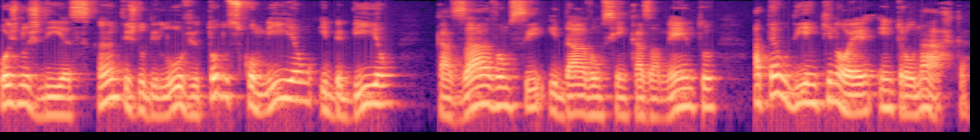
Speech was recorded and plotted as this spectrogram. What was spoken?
Pois nos dias antes do dilúvio, todos comiam e bebiam, casavam-se e davam-se em casamento, até o dia em que Noé entrou na arca.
